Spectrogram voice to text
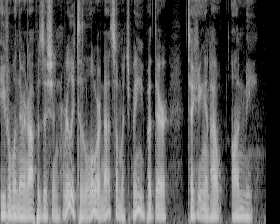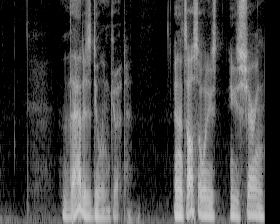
even when they're in opposition, really to the Lord, not so much me, but they're taking it out on me. That is doing good. And it's also what he's he's sharing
